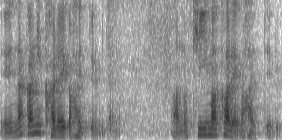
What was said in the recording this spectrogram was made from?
え、中にカレーが入ってるみたいな。あの、キーマカレーが入っている。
